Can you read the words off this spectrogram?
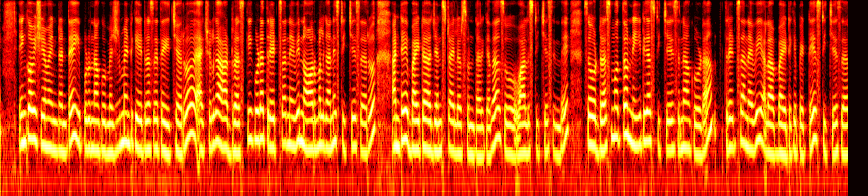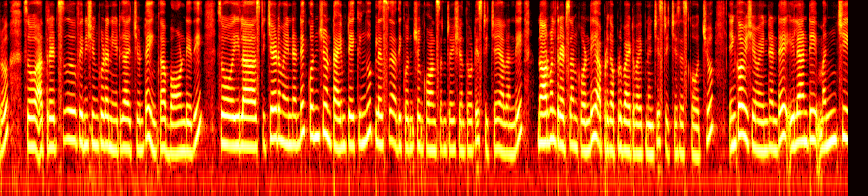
ఇంకో విషయం ఏంటంటే ఇప్పుడు నాకు మెజర్మెంట్కి ఏ డ్రెస్ అయితే ఇచ్చారో యాక్చువల్గా ఆ డ్రెస్కి కూడా థ్రెడ్స్ అనేవి నార్మల్గానే స్టిచ్ చేశారు. అంటే బయట జెంట్స్ టైలర్స్ ఉంటారు కదా సో వాళ్ళు స్టిచ్ చేసింది. సో డ్రెస్ మొత్తం నీట్గా స్టిచ్ చేసినా కూడా థ్రెడ్స్ అనేవి అలా బయటికి పెట్టి స్టిచ్ చేశారు. సో ఆ థ్రెడ్స్ ఫినిషింగ్ కూడా నీట్గా ఇచ్చి ఉంటే ఇంకా బాగుండేది. సో ఇలా స్టిచ్ చేయడం ఏంటంటే కొంచెం టైం టేకింగ్ ప్లస్ అది కొంచెం కాన్సన్ట్రేషన్ తోటి స్టిచ్ చేయాలండి. నార్మల్ థ్రెడ్స్ అనుకోండి అప్పటికప్పుడు బయట వైపు నుంచి స్టిచ్ చేసేసుకోవచ్చు. ఇంకో విషయం ఏంటంటే ఇలాంటి మంచి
